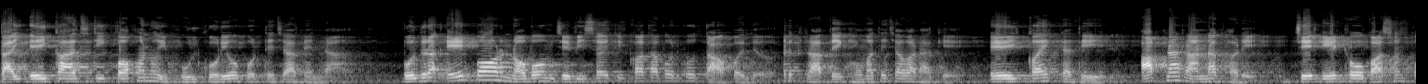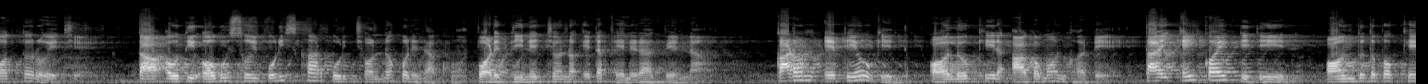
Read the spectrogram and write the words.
তাই এই কাজটি কখনোই ভুল করেও করতে যাবেন না। বন্ধুরা, এরপর নবম যে বিষয়টির কথা বলব তা হল, রাতে ঘুমাতে যাওয়ার আগে এই কয়েকটা দিন আপনার রান্নাঘরে যে এঁঠো বাসনপত্র রয়েছে, তা অতি অবশ্যই পরিষ্কার পরিচ্ছন্ন করে রাখুন। পরের দিনের জন্য এটা ফেলে রাখবেন না। কারণ এতেও কিন্তু অলক্ষীর আগমন ঘটে। তাই এই কয়েকটি দিন অন্ততপক্ষে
